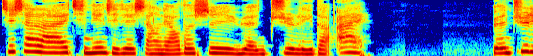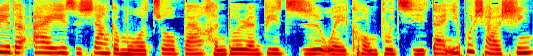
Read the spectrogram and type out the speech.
接下来，晴天姐姐想聊的是远距离的爱。远距离的爱一直像个魔咒般，很多人避之唯恐不及，但一不小心，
